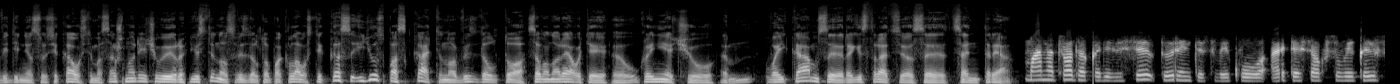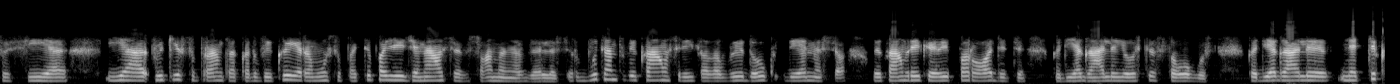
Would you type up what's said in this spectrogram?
vidinės susikaustimas. Aš norėčiau ir Justinos vis dėlto paklausti, kas jūs paskatino vis dėlto savanoriauti e, ukrainiečių vaikams registracijos centre? Man atrodo, kad visi turintys vaikų ar tiesiog tiesiog su vaikais susiję. Jie puikiai supranta kad vaikai yra mūsų pati pažeidžiamiausia visuomenės dalis. Ir būtent vaikams reikia labai daug dėmesio. Vaikam reikia parodyti kad jie gali jaustis saugūs kad jie gali ne tik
